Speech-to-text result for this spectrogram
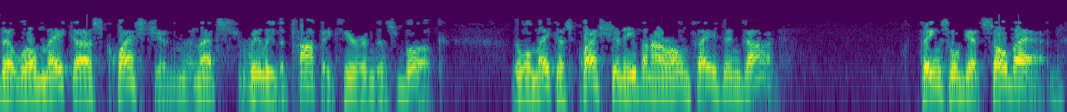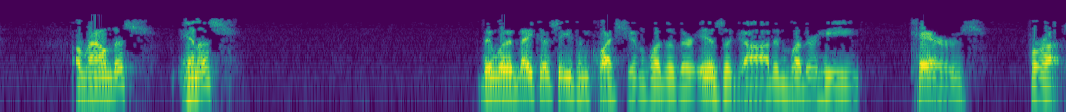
that will make us question, and that's really the topic here in this book, that will make us question even our own faith in God. Things will get so bad around us, in us, that would make us even question whether there is a God and whether He cares for us.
